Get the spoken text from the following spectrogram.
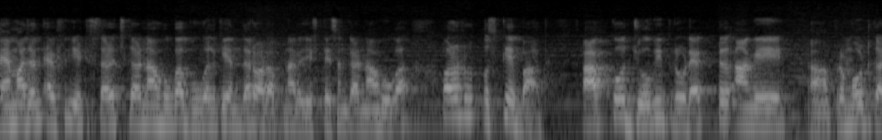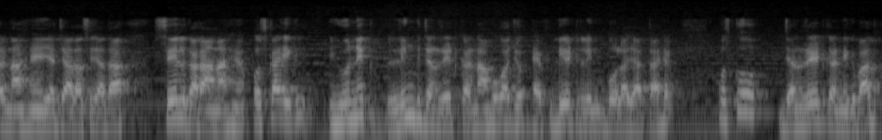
अमेजोन एफिलिएट सर्च करना होगा गूगल के अंदर और अपना रजिस्ट्रेशन करना होगा और उसके बाद आपको जो भी प्रोडक्ट आगे प्रमोट करना है या ज़्यादा से ज़्यादा सेल कराना है, उसका एक यूनिक लिंक जनरेट करना होगा जो एफिलिएट लिंक बोला जाता है। उसको जनरेट करने के बाद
